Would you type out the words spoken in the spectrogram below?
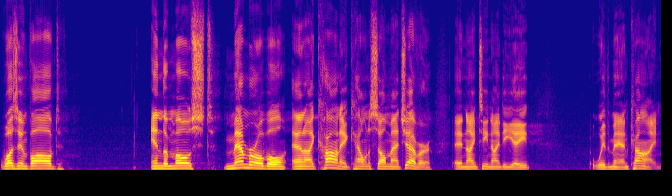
was involved in the most memorable and iconic Hell in a Cell match ever in 1998 with Mankind.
